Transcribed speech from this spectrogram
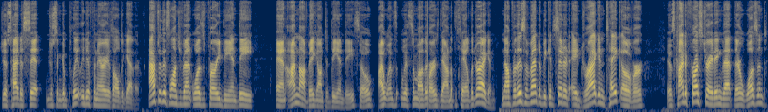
just had to sit just in completely different areas altogether. After this lunch event was Furry D&D, and I'm not big onto D&D, so I went with some other furs down to the Tail of the Dragon. Now, for this event to be considered a dragon takeover, it was kind of frustrating that there wasn't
